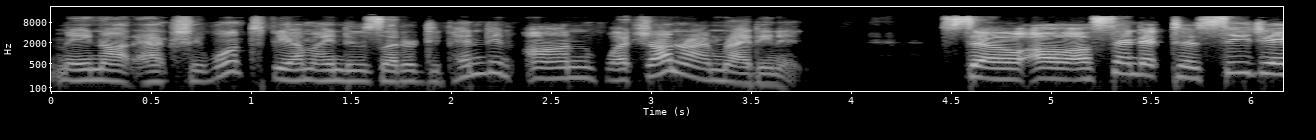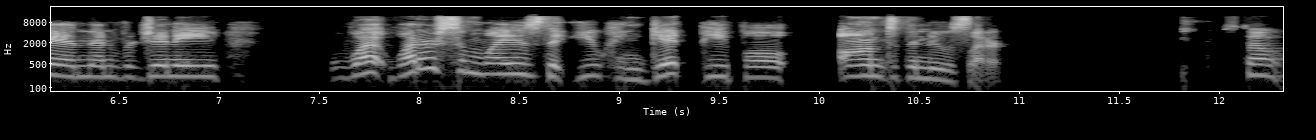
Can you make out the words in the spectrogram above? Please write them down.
may not actually want to be on my newsletter depending on what genre I'm writing in. So I'll, I'll send it to CJ and then Virginie. What, what are some ways that you can get people onto the newsletter? So,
